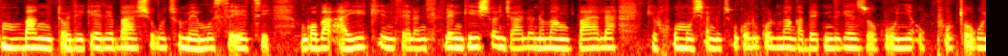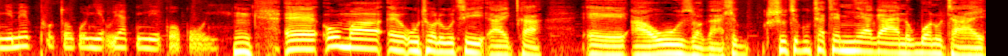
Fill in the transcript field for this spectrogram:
Bangitolekele basho ukuthi umema usethi ngoba ayikho indlela ngihlale ngisho njalo noma ngibhala ngihumusha ngithi uNkulunkulu mangabe kunikeza okunye ukuphuca okunye. Mekuphuca okunye uyakunika okunye. Hmm. Eh uma eh, uthola ukuthi hayi cha eh awuzwa kahle. Kushuthi kuthatha eminyakana ukubona ukuthi hayi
